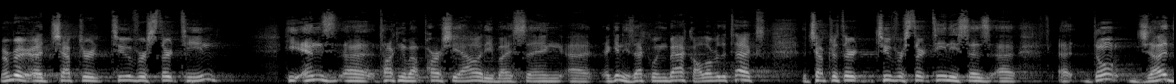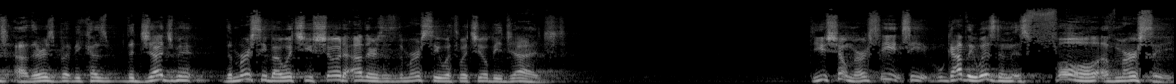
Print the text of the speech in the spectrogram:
Remember uh, chapter 2, verse 13? He ends uh, talking about partiality by saying, uh, again, he's echoing back all over the text. Chapter 2, verse 13, he says, uh, don't judge others, but because the judgment, the mercy by which you show to others is the mercy with which you'll be judged. Do you show mercy? See, godly wisdom is full of mercy.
